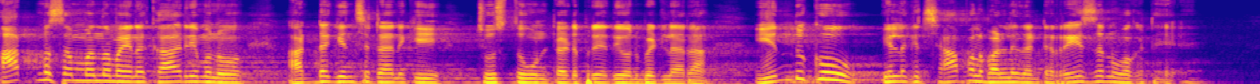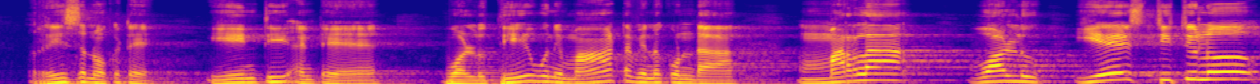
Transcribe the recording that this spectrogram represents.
ఆత్మ సంబంధమైన కార్యమును అడ్డగించటానికి చూస్తూ ఉంటాడు ప్రియ దేవుని బిడ్డలారా. ఎందుకు వీళ్ళకి చేపలు పడలేదంటే రీజన్ ఒకటే. రీజన్ ఒకటే. ఏంటి అంటే వాళ్ళు దేవుని మాట వినకుండా మరలా వాళ్ళు ఏ స్థితిలో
